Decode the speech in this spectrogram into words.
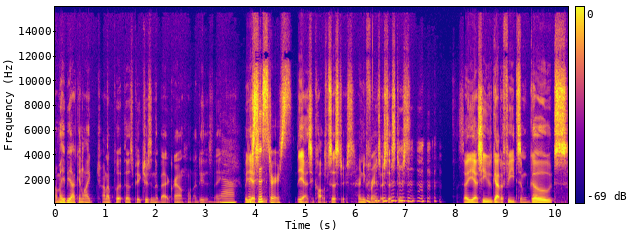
Or maybe I can like try to put those pictures in the background when I do this thing. Yeah. But Her yeah, she- sisters. Yeah, she called them sisters. Her new friends are sisters. So yeah, she got to feed some goats.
